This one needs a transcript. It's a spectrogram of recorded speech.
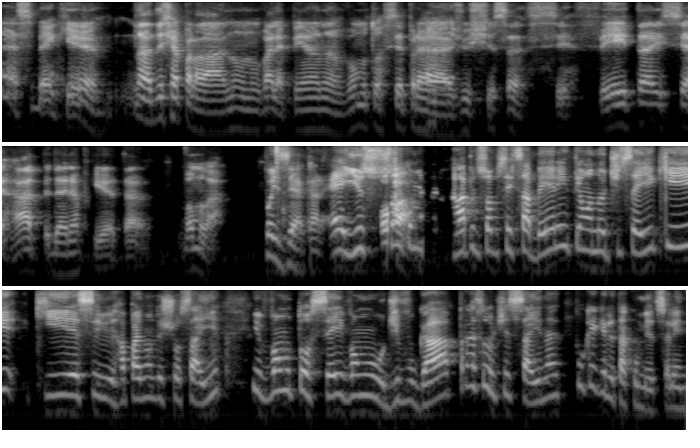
É, se bem que. Não, deixa para lá, não, não vale a pena. Vamos torcer para a é. justiça ser feita e ser rápida, né? Porque tá. Vamos lá. Pois é, cara. É isso. Ó, só um comentário rápido, só para vocês saberem. Tem uma notícia aí que que esse rapaz não deixou sair e vamos torcer e vamos divulgar para essa notícia sair, né? Por que, que ele tá com medo? Se ele,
